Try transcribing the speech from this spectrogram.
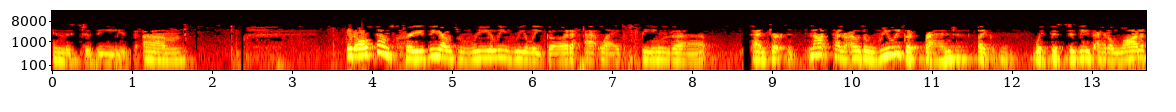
in this disease. Um it all sounds crazy. I was really, really good at like being the center, not center. I was a really good friend, like with this disease. I had a lot of,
